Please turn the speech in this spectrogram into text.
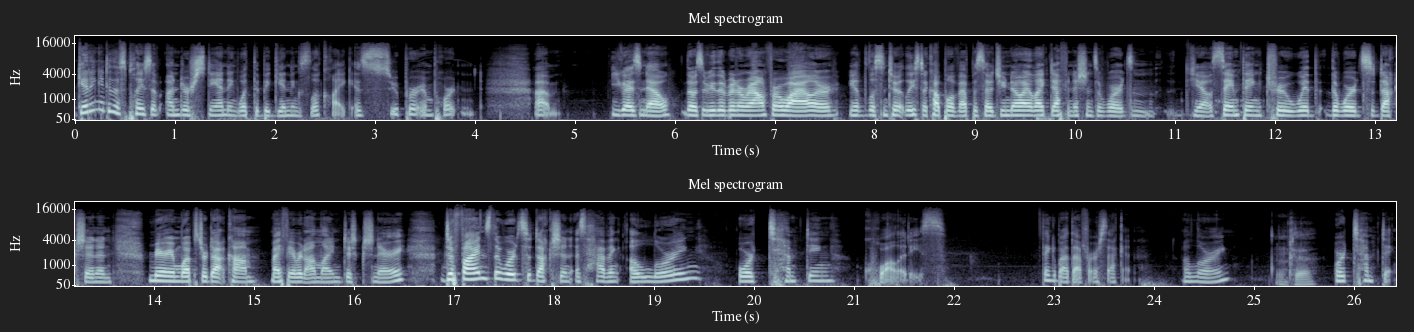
getting into this place of understanding what the beginnings look like is super important. Um, you guys know, those of you that have been around for a while or you've listened to at least a couple of episodes, you know I like definitions of words. And, you know, same thing true with the word seduction. And Merriam-Webster.com, my favorite online dictionary, defines the word seduction as having alluring or tempting qualities. Think about that for a second. Alluring okay. or tempting.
